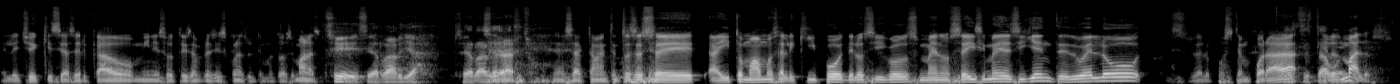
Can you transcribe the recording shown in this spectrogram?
el hecho de que se ha acercado Minnesota y San Francisco en las últimas dos semanas. Sí, cerrar ya, cerrar, ya. Exactamente. Entonces eh, ahí tomamos al equipo de los Eagles menos seis y medio. El siguiente duelo postemporada este de los malos.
